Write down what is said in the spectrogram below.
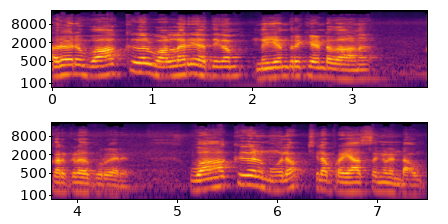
അതുപോലെ വാക്കുകൾ വളരെയധികം നിയന്ത്രിക്കേണ്ടതാണ് കർക്കിടകക്കുറുകാർ വാക്കുകൾ മൂലം ചില പ്രയാസങ്ങൾ ഉണ്ടാവും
